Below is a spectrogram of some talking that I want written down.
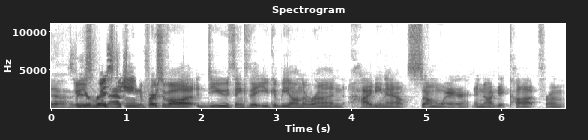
Yeah. So you're risking. that- First of all, do you think that you could be on the run, hiding out somewhere, and not get caught from?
